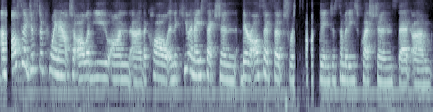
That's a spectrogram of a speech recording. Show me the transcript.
Um, also, just to point out to all of you on uh, the call in the Q and A section, there are also folks responding to some of these questions that um,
